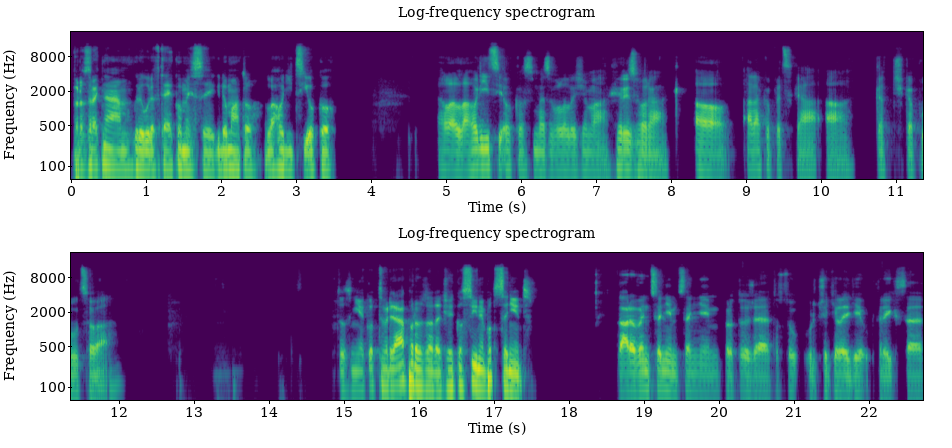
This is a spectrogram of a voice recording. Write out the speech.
Prozrať nám, kdo bude v té komisi, kdo má to lahodící oko. Hele, lahodící oko jsme zvolili, že má Chris Horák, Anna Kopecká a Kačka Půlcová. To zní jako tvrdá proza, takže jako si ji nepodcenit. Zároveň cením, cením, protože to jsou určitě lidi, u kterých se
